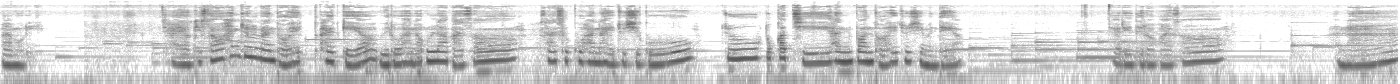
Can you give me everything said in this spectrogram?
마무리. 자, 여기서 한 줄만 더 해- 할게요. 위로 하나 올라가서 사슬코 하나 해주시고 쭉 똑같이 한 번 더 해주시면 돼요. 자리 들어가서 하나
